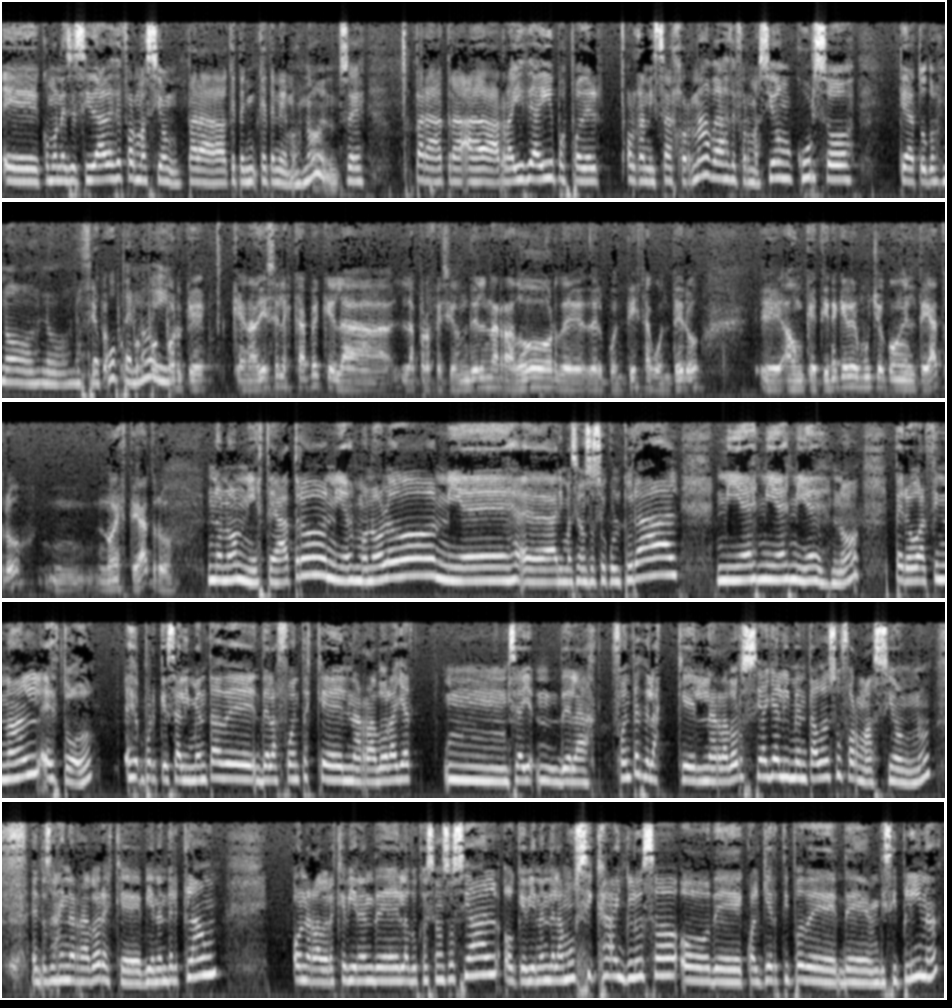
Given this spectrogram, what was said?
eh, como necesidades de formación para que, que tenemos, ¿no? Entonces, para a raíz de ahí, pues poder organizar jornadas de formación, cursos, que a todos nos, nos, preocupen, ¿no? Porque que a nadie se le escape que la, la profesión del narrador, del cuentista, cuentero, eh, aunque tiene que ver mucho con el teatro, mm, no es teatro. No, no, ni es teatro, ni es monólogo, ni es eh, animación sociocultural, ni es, ni es, ni es, ¿no? Pero al final es todo, porque se alimenta de, de las fuentes que el narrador haya Mm, de las fuentes de las que el narrador se haya alimentado en su formación, ¿no? Entonces hay narradores que vienen del clown o narradores que vienen de la educación social o que vienen de la música incluso o de cualquier tipo de disciplina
